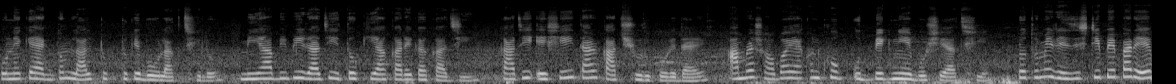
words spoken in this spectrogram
কোণেকে একদম লাল টুকটুকে বউ লাগছিল। মিয়া বিবি রাজি, তো কিয়া কারেগা কাজী। কাজী এসেই তার কাজ শুরু করে দেয়। আমরা সবাই এখন খুব উদ্বেগ নিয়ে বসে আছি। প্রথমে রেজিস্ট্রি পেপারে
